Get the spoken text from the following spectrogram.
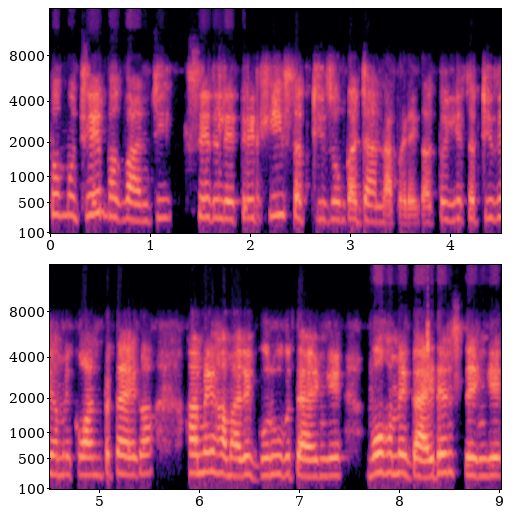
तो मुझे भगवान जी से रिलेटेड ही सब चीज़ों का जानना पड़ेगा। तो ये सब चीज़ें हमें कौन बताएगा? हमें हमारे गुरु बताएँगे, वो हमें गाइडेंस देंगे,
